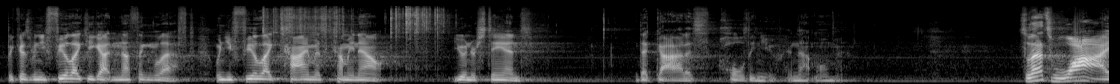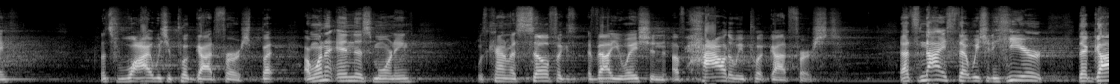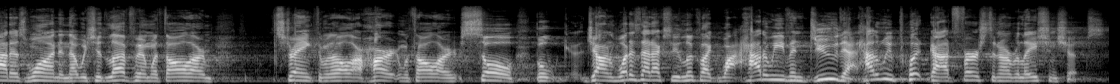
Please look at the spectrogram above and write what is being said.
Because when you feel like you got nothing left, when you feel like time is coming out, you understand that God is holding you in that moment. So that's why, that's why we should put God first. But I want to end this morning with kind of a self evaluation of how do we put God first. That's nice that we should hear that God is one and that we should love Him with all our strength and with all our heart and with all our soul. But, John, what does that actually look like? How do we even do that? How do we put God first in our relationships?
